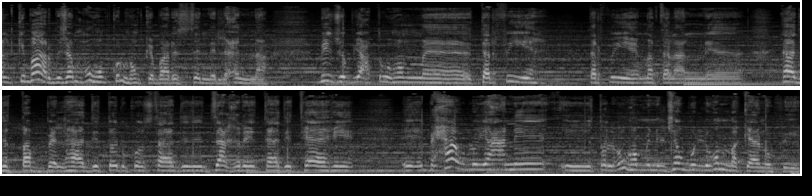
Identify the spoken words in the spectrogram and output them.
الكبار بجمعوهم كلهم كبار السن اللي عندنا. بيجوا بيعطوهم إيه، ترفيه ترفيه مثلا إيه، هذه تطبل هذه ترقص هذه تزغرت هذه تاهي. بحاولوا يعني يطلعوهم من الجو اللي هم كانوا فيه.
